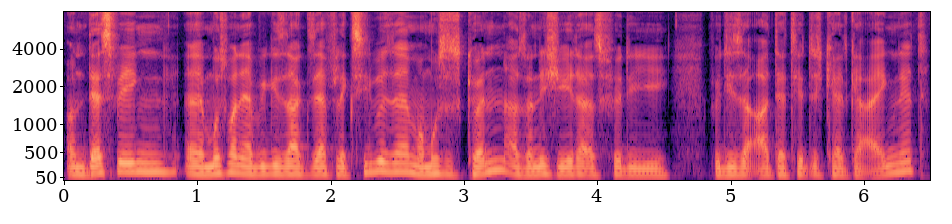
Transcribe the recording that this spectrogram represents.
Und deswegen äh, muss man ja, wie gesagt, sehr flexibel sein. Man muss es können. Also nicht jeder ist für, die, für diese Art der Tätigkeit geeignet.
